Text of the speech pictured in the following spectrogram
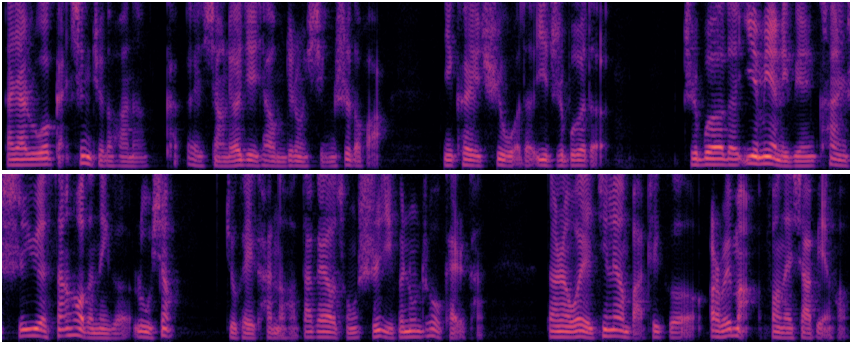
大家如果感兴趣的话呢，看呃想了解一下我们这种形式的话，你可以去我的一直播的。直播的页面里边看十一月三号的那个录像，就可以看到哈，大概要从十几分钟之后开始看。当然，我也尽量把这个二维码放在下边哈，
